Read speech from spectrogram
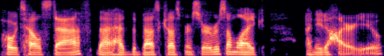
hotel staff that had the best customer service. I'm like, I need to hire you.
